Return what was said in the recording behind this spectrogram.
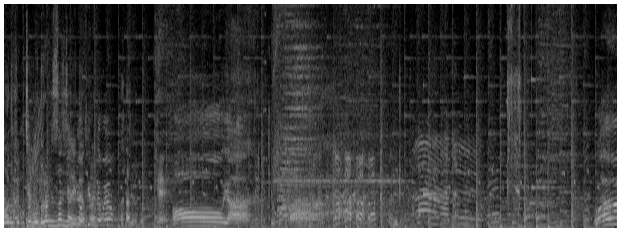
어, 지금, 지금 뭐 노량진 수사진 이름이 아닌데요? 어떻게 된다고요? 어, 야. 와.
